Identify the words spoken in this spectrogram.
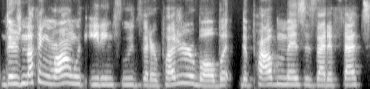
there's nothing wrong with eating foods that are pleasurable, but the problem is, is that if that's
